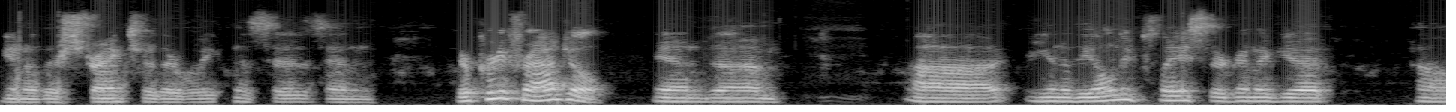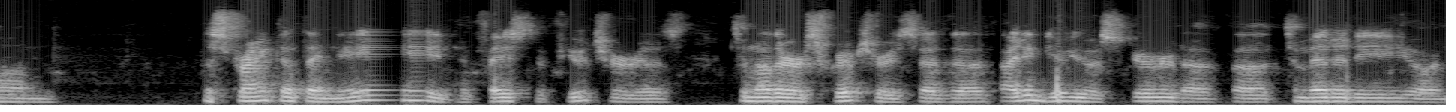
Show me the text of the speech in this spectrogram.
you know their strengths or their weaknesses. And they're pretty fragile. And um, uh, you know the only place they're going to get um, the strength that they need to face the future is it's another scripture. He said, uh, "I didn't give you a spirit of uh, timidity or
